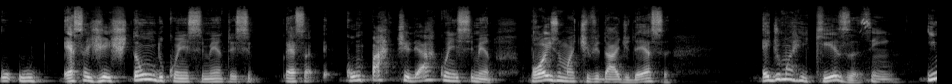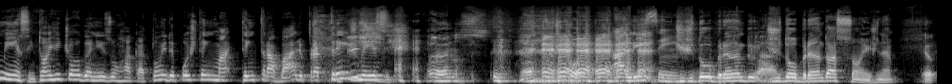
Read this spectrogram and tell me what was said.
o- o- essa gestão do conhecimento, esse, essa compartilhar conhecimento pós uma atividade dessa é de uma riqueza Sim. Imensa. Então a gente organiza um hackathon e depois tem, tem trabalho para três meses. Anos. tipo, ali Sim. desdobrando, desdobrando ações, né? Eu,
